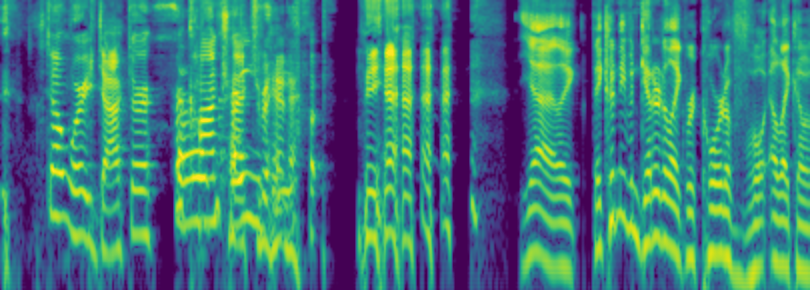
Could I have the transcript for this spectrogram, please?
Don't worry, doctor. Her So contract crazy. ran out. yeah. Yeah, like they couldn't even get her to like record a vo- like a,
